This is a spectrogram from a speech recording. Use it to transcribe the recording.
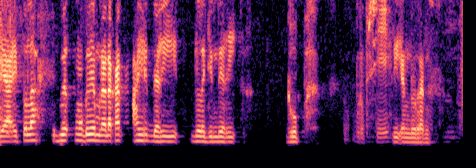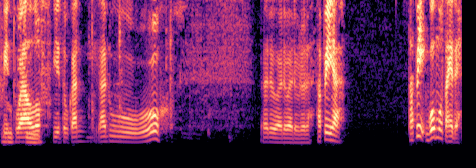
ya itulah mobil, yang menandakan akhir dari The Legendary Group Grup C, di endurance. V12 gitu kan. Aduh. Aduh, aduh, aduh, aduh. Tapi ya, tapi gue mau tanya deh.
